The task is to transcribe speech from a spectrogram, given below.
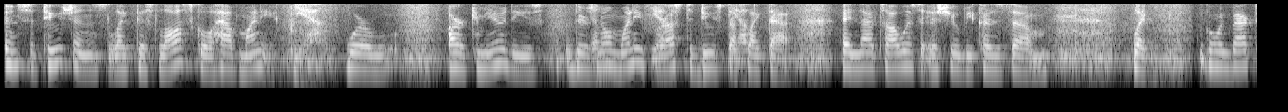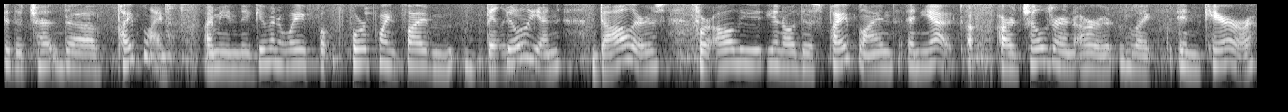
institutions like this law school have money. yeah. where our communities there's no money for Yeah. us to do stuff Yeah. like that and that's always the issue because um, like going back to the tr- the pipeline i mean they're giving away f- 4.5 Billion. billion dollars for all the you know this pipeline and yet uh, our children are like in care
